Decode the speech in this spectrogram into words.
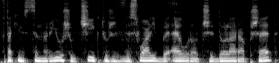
W takim scenariuszu ci, którzy wysłaliby euro czy dolara przed,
